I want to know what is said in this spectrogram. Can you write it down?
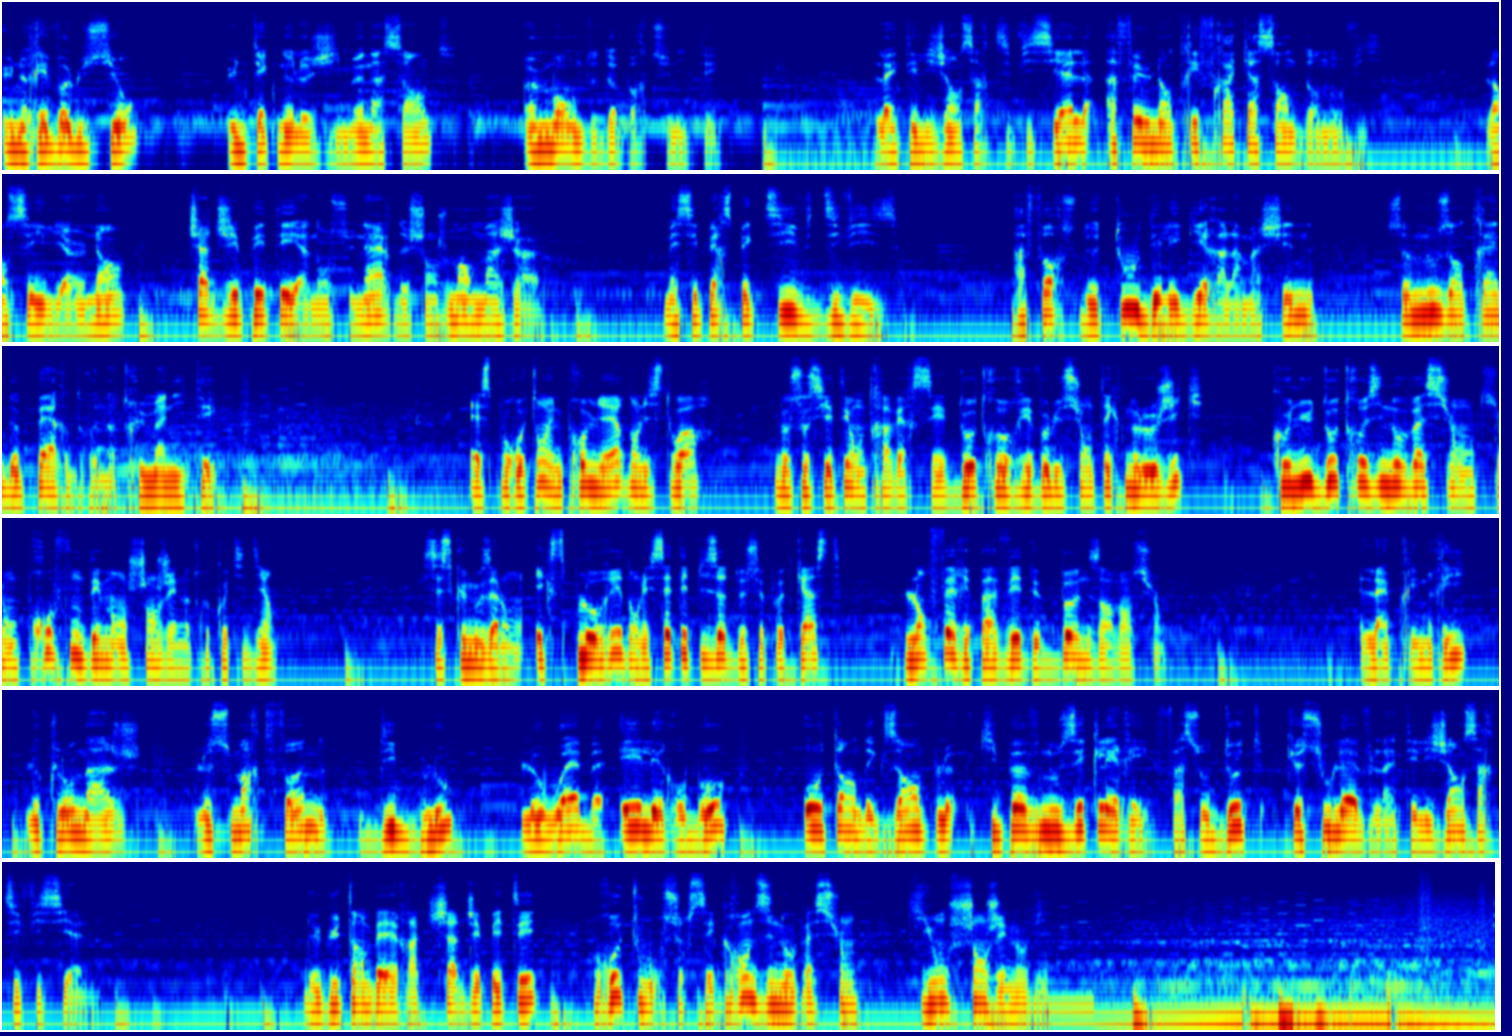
Une révolution, une technologie menaçante, un monde d'opportunités. L'intelligence artificielle a fait une entrée fracassante dans nos vies. Lancé il y a un an, ChatGPT annonce une ère de changement majeur. Mais ses perspectives divisent. À force de tout déléguer à la machine, sommes-nous en train de perdre notre humanité? Est-ce pour autant une première dans l'histoire? Nos sociétés ont traversé d'autres révolutions technologiques, connu d'autres innovations qui ont profondément changé notre quotidien. C'est ce que nous allons explorer dans les 7 épisodes de ce podcast, L'enfer est pavé de bonnes inventions. L'imprimerie, le clonage, le smartphone, Deep Blue, le web et les robots, autant d'exemples qui peuvent nous éclairer face aux doutes que soulève l'intelligence artificielle. De Gutenberg à ChatGPT, retour sur ces grandes innovations qui ont changé nos vies.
